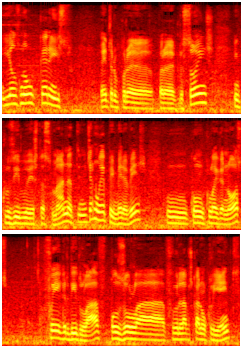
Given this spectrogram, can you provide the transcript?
E eles não querem isso entram para, para agressões, inclusive esta semana, já não é a primeira vez, um, com um colega nosso, foi agredido lá, pousou lá, foi lá buscar um cliente,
